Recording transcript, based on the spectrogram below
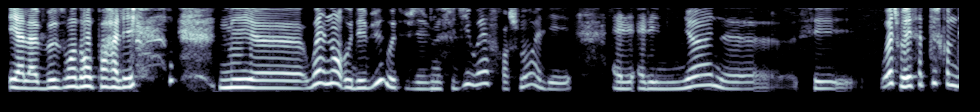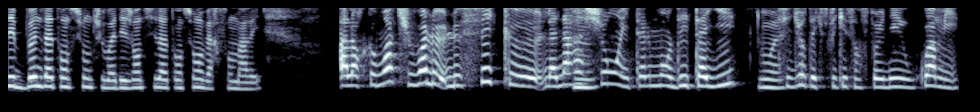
et elle a besoin d'en parler. Mais euh, ouais, non, au début, je me suis dit, ouais, franchement, elle est, elle, elle est mignonne. Euh, c'est, ouais, je voyais ça plus comme des bonnes attentions, tu vois, des gentilles attentions envers son mari. Alors que moi, tu vois, le, le fait que la mmh. narration est tellement détaillée, c'est dur d'expliquer sans spoiler ou quoi, mais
